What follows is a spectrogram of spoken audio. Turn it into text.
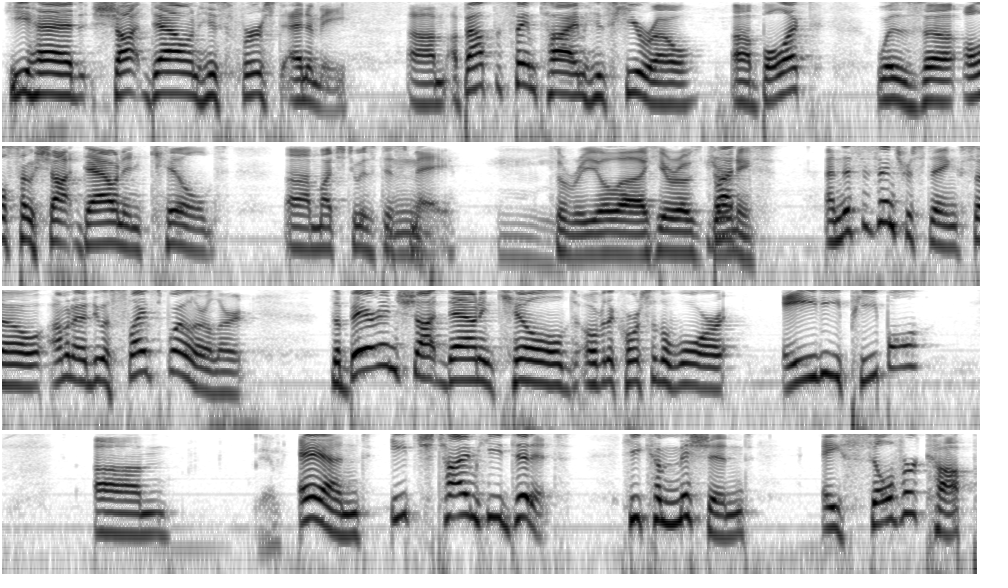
he had shot down his first enemy. Um, about the same time, his hero, uh, Bullock, was uh, also shot down and killed, uh, much to his dismay. It's a real uh, hero's journey. But, and this is interesting, so I'm going to do a slight spoiler alert. The Baron shot down and killed, over the course of the war, 80 people. Um, Yeah. And each time he did it, he commissioned a silver cup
